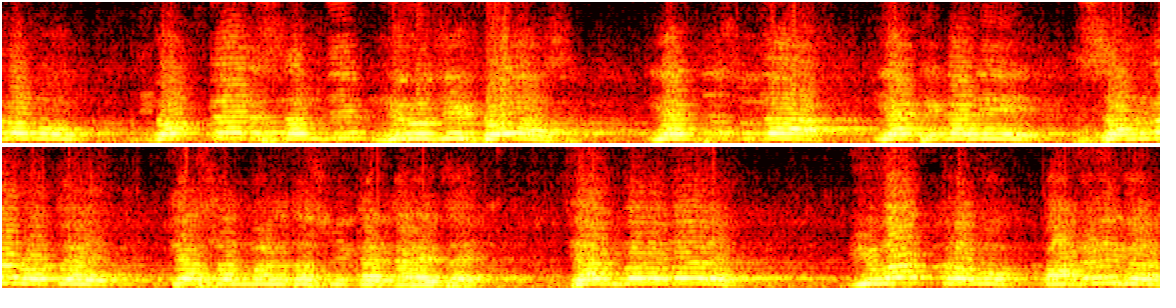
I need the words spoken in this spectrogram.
प्रमुख डॉक्टर संदीप हिरोजी डोळस यांचा सुद्धा या ठिकाणी सन्मान होतोय. त्या सन्मानाचा स्वीकार करायचा आहे. त्याचबरोबर विभाग प्रमुख पाडळीगण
